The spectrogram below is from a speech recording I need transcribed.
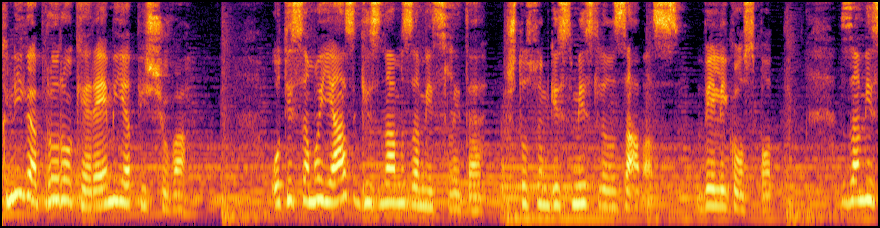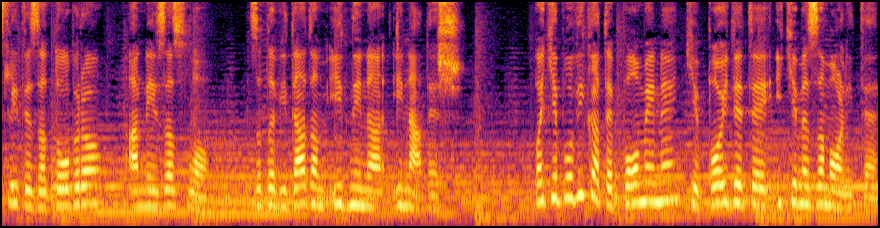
Книга пророк Еремија пишува Оти само јас ги знам замислите, што сум ги смислил за вас, вели Господ. Замислите за добро, а не за зло, за да ви дадам иднина и надеж. Па ќе повикате по мене, ќе појдете и ќе ме замолите,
